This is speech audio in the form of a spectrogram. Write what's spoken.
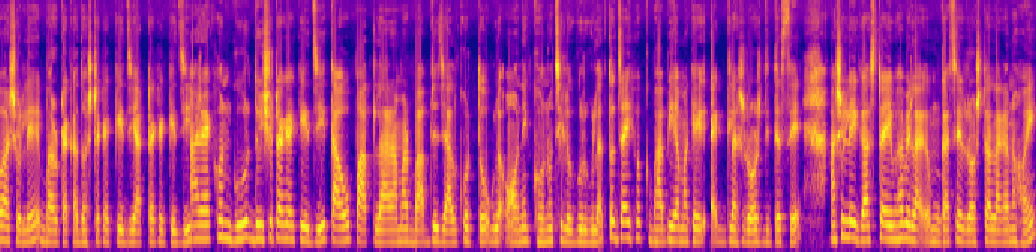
আসলে বারো টাকা, দশ টাকা কেজি, আট টাকা কেজি। আর এখন গুড় দুইশো টাকা কেজি, তাও পাতলা। আর আমার বাপ যে জাল করতো, ওগুলো অনেক ঘন ছিল গুড়গুলা। তো যাই হোক, ভাবি আমাকে এক গ্লাস রস দিতেছে। আসলে এই গাছটা এইভাবে লা- গাছের রসটা লাগানো হয়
